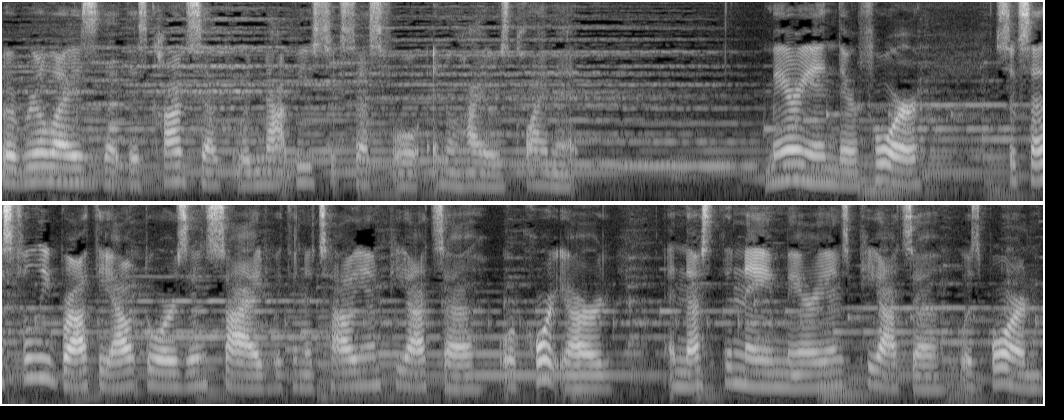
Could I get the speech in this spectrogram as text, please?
but realized that this concept would not be successful in Ohio's climate. Marion, therefore, successfully brought the outdoors inside with an Italian piazza or courtyard, and thus the name Marion's Piazza was born.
